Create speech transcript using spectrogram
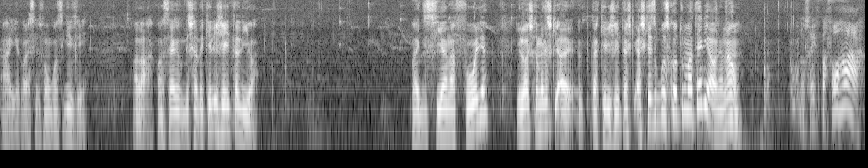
Aí, agora vocês vão conseguir ver. Olha lá, consegue deixar daquele jeito ali, ó. Vai desfiando a folha e logicamente, acho que, ah, daquele jeito, acho que, acho que eles buscam outro material, né não? Não sei se para forrar,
